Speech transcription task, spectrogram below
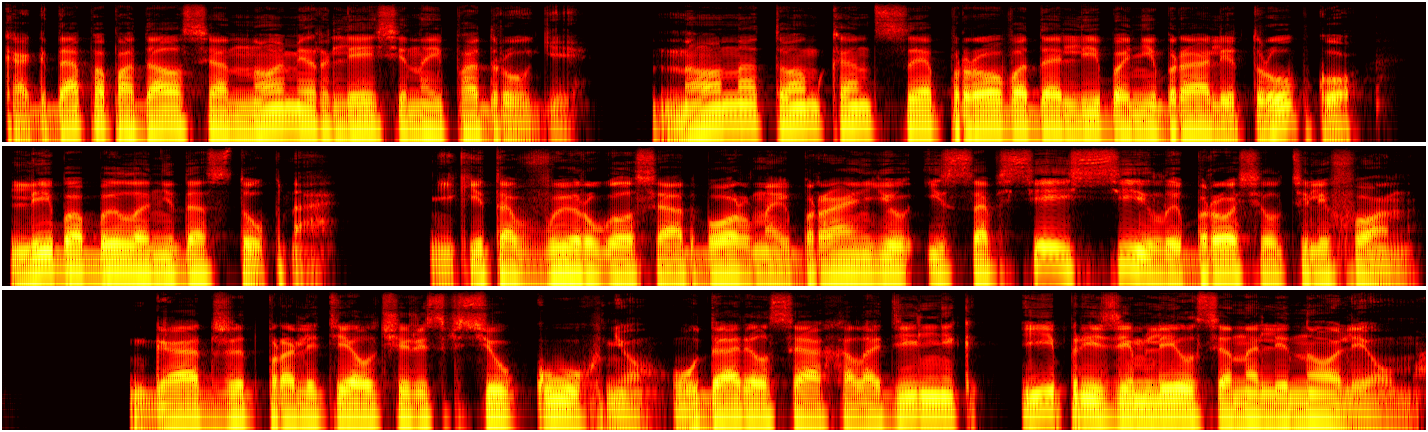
когда попадался номер Лесиной подруги. Но на том конце провода либо не брали трубку, либо было недоступно. Никита выругался отборной бранью и со всей силы бросил телефон. Гаджет пролетел через всю кухню, ударился о холодильник и приземлился на линолеум.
